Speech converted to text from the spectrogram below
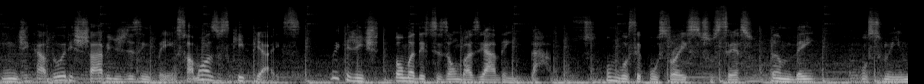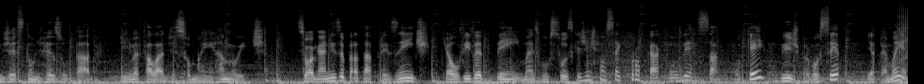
indicadores-chave de desempenho, os famosos KPIs. Como é que a gente toma decisão baseada em dados? Como você constrói esse sucesso também construindo gestão de resultado? A gente vai falar disso amanhã à noite. Se organiza para estar presente, que ao vivo é bem mais gostoso, que a gente consegue trocar, conversar, ok? Beijo para você e até amanhã.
